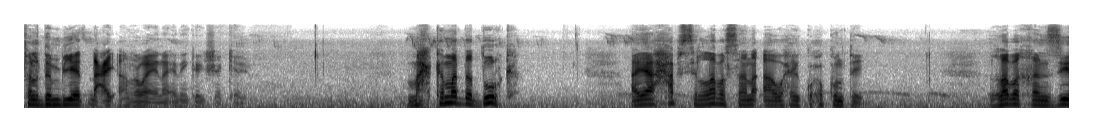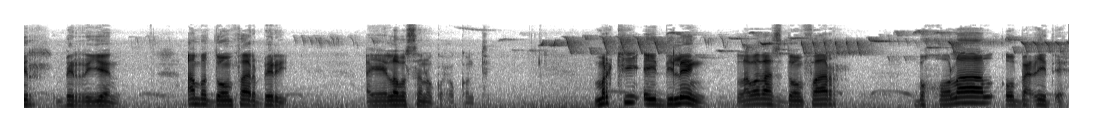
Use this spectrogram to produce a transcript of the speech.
Fal dembiyeed dhacay aan rabaa inaan idinkaga sheekeeyo. Maxkamadda duurka ayaa xabsi laba sano ah waxay ku xukuntay. Laba khansiir berriyeen ama doonfaar beri ayay laba sano ku xukuntay. Markii ay dileen labadaas doonfaar boqolaal oo baciid ah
